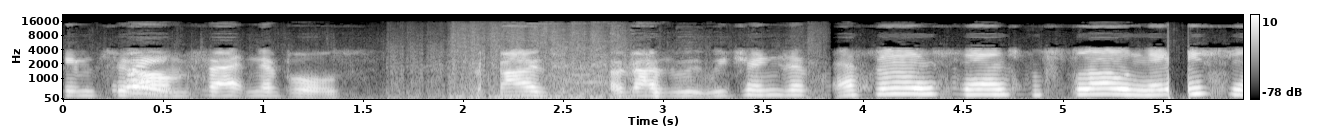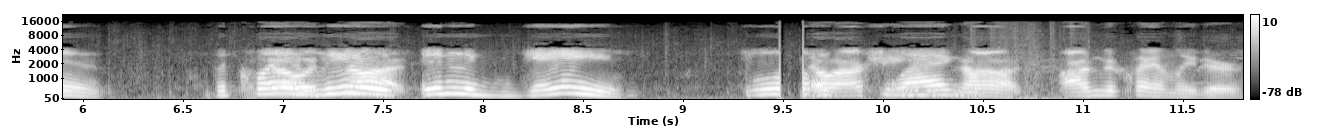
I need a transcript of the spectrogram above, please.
Came to Wait. um Fat Nipples. Guys, uh, guys, we, we changed it. FN stands for Flow Nation. The clan No, leader not. is in the game. Flow No, actually, flag. he's not. I'm the clan leader.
